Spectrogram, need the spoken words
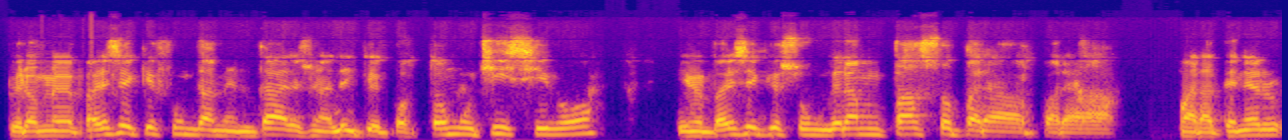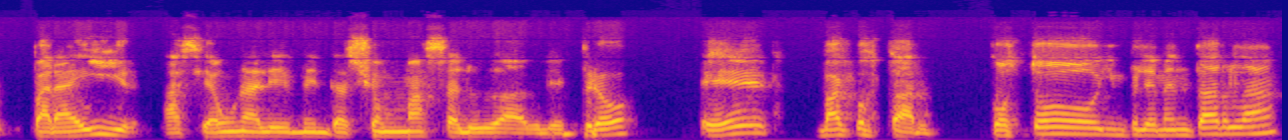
pero me parece que es fundamental, es una ley que costó muchísimo y me parece que es un gran paso para, para, para, tener, para ir hacia una alimentación más saludable, pero eh, va a costar, costó implementarla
